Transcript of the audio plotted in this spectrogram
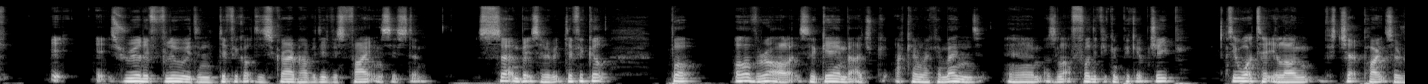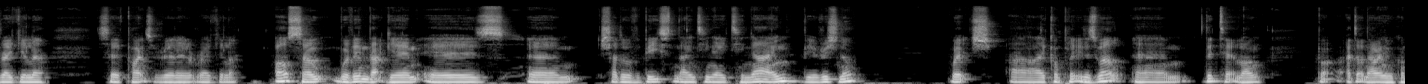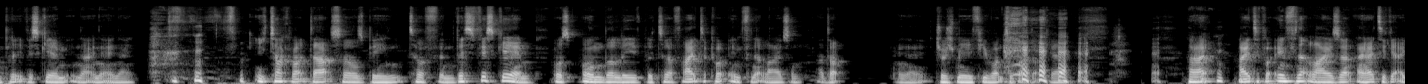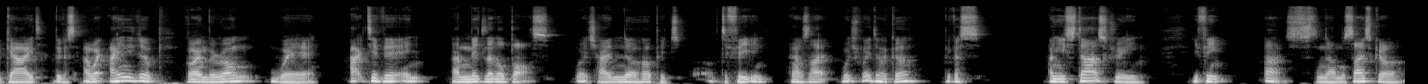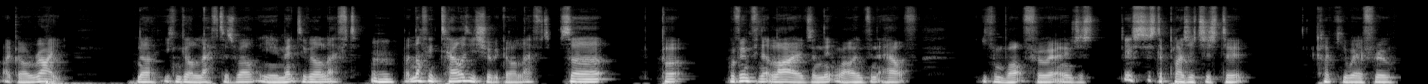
It, it's really fluid and difficult to describe how they did this fighting system. Certain bits are a bit difficult, but overall, it's a game that I, I can recommend. Um, it's a lot of fun if you can pick up cheap. So it won't take you long. The checkpoints are regular. Save points are really regular. Also, within that game is um, Shadow of the Beast 1989, the original, which I completed as well. Um, didn't take long, but I don't know anyone completed this game in 1989. you talk about Dark Souls being tough, and this this game was unbelievably tough. I had to put infinite lives on. I don't, you know, judge me if you want to, but I don't care. All right, I had to put infinite lives on. I had to get a guide because I, went, I ended up going the wrong way, activating a mid-level boss, which I had no hope of defeating. And I was like, which way do I go? Because on your start screen, you think, oh, it's just a normal side scroll. I go right. No, you can go left as well, you're meant to go left. Mhm. But nothing tells you should we go left. So, but with infinite lives and well, infinite health, you can walk through it, and it's just it's just a pleasure just to click your way through.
